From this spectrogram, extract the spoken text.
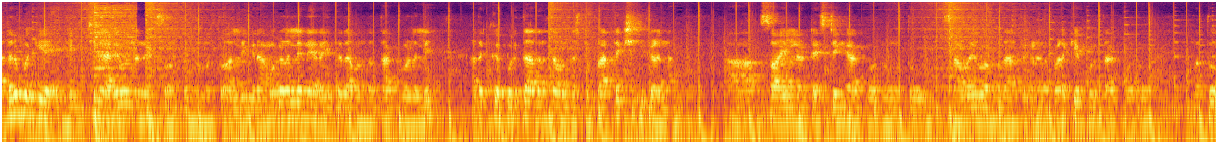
ಅದರ ಬಗ್ಗೆ ಹೆಚ್ಚಿನ ಅರಿವನ್ನು ನಡೆಸುವಂಥದ್ದು ಮತ್ತು ಅಲ್ಲಿ ಗ್ರಾಮಗಳಲ್ಲೇ ರೈತರ ಒಂದು ತಾಕುಗಳಲ್ಲಿ ಅದಕ್ಕೆ ಕುರಿತಾದಂಥ ಒಂದಷ್ಟು ಪ್ರಾತ್ಯಕ್ಷಿಕೆಗಳನ್ನು ಸಾಯಿಲ್ ಟೆಸ್ಟಿಂಗ್ ಆಗ್ಬೋದು ಮತ್ತು ಸಾವಯವ ಪದಾರ್ಥಗಳನ್ನು ಬಳಕೆ ಕುರಿತಾಗ್ಬೋದು. ಮತ್ತು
